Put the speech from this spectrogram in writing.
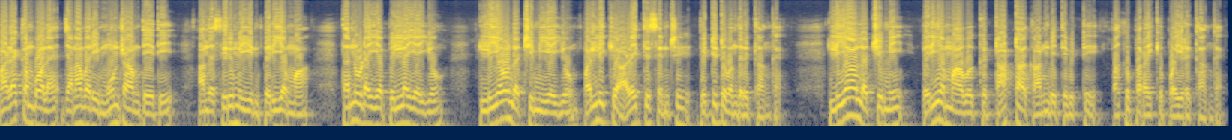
வழக்கம் போல ஜனவரி மூன்றாம் தேதி அந்த சிறுமியின் பெரியம்மா தன்னுடைய பிள்ளையையும் லியோ லட்சுமியையும் பள்ளிக்கு அழைத்து சென்று விட்டுட்டு வந்திருக்காங்க. லியோ லட்சுமி பெரியம்மாவுக்கு டாட்டா காண்பித்து விட்டு வகுப்பறைக்கு போயிருக்காங்க.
